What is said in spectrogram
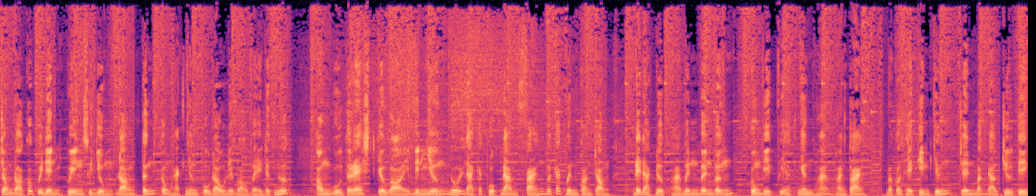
trong đó có quy định quyền sử dụng đòn tấn công hạt nhân phủ đầu để bảo vệ đất nước. Ông Guterres kêu gọi Bình Nhưỡng nối lại các cuộc đàm phán với các bên quan trọng để đạt được hòa bình bền vững cùng việc phi hạt nhân hóa hoàn toàn và có thể kiểm chứng trên bán đảo Triều Tiên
